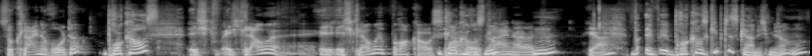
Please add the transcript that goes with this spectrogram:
so kleine rote. Brockhaus? Ich, ich glaube, ich, ich glaube Brockhaus. Brockhaus, ja, so ne? klein, Mhm. Ja. Äh, Brockhaus gibt es gar nicht mehr. Ne?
